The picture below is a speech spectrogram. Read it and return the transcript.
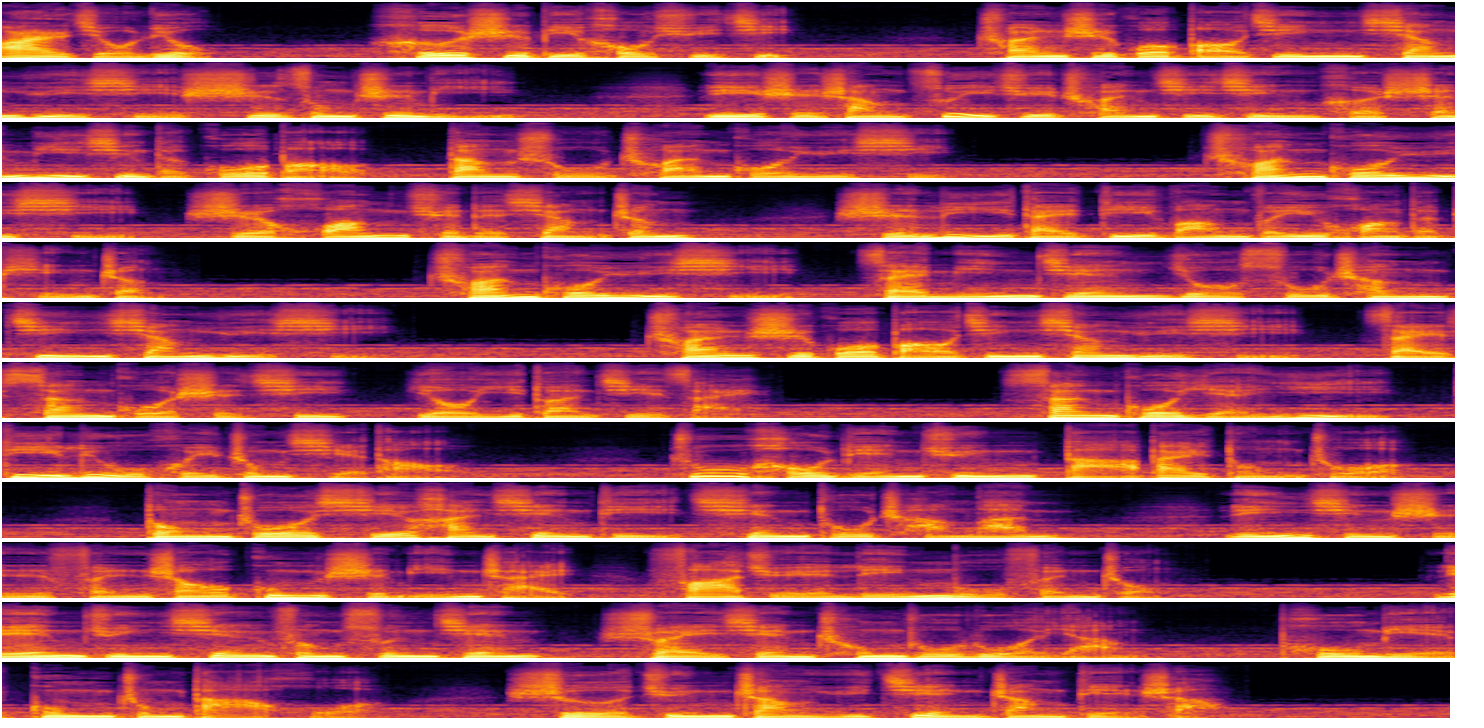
二九六和氏璧后续记，传世国宝金镶玉玺失踪之谜。历史上最具传奇性和神秘性的国宝，当属传国玉玺。传国玉玺是皇权的象征，是历代帝王为皇的凭证。传国玉玺在民间又俗称金镶玉玺。传世国宝金镶玉玺在三国时期有一段记载，《三国演义》第六回中写道：诸侯联军打败董卓，董卓挟汉献帝迁都长安，临行时焚烧宫室民宅，发掘陵墓坟冢。联军先锋孙坚率先冲入洛阳，扑灭宫中大火，设军帐于建章殿上。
